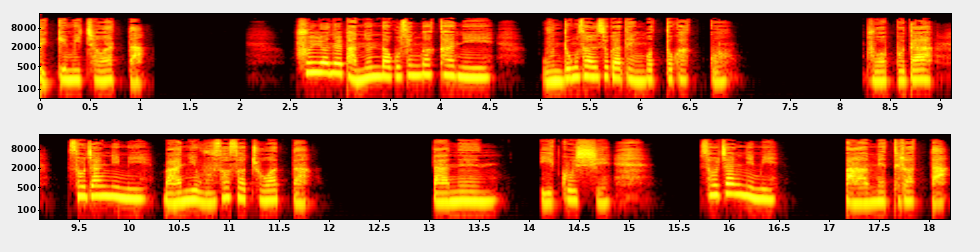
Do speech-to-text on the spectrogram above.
느낌이 좋았다. 훈련을 받는다고 생각하니 운동선수가 된 것도 같고, 무엇보다 소장님이 많이 웃어서 좋았다. 나는 이곳이 소장님이 마음에 들었다.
